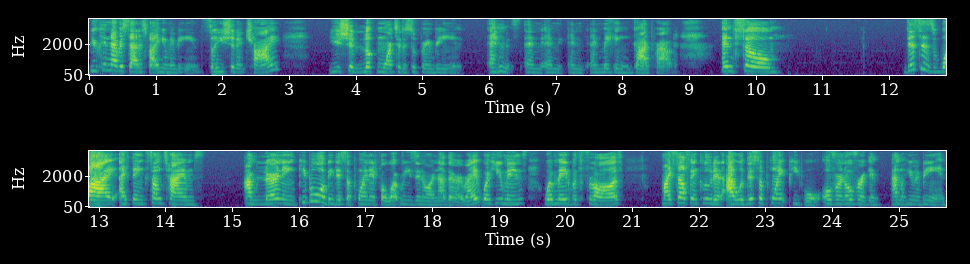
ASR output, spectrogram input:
you can never satisfy human beings. So you shouldn't try. You should look more to the supreme being and and and and, and making God proud. And so this is why I think sometimes I'm learning people will be disappointed for what reason or another, right? We're humans, we're made with flaws myself included, I will disappoint people over and over again. I'm a human being.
